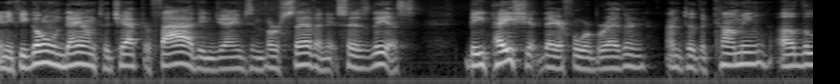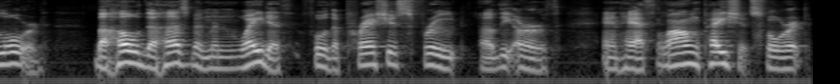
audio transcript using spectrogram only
And if you go on down to chapter 5 in James in verse 7, it says this Be patient, therefore, brethren, unto the coming of the Lord. Behold, the husbandman waiteth for the precious fruit of the earth and hath long patience for it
